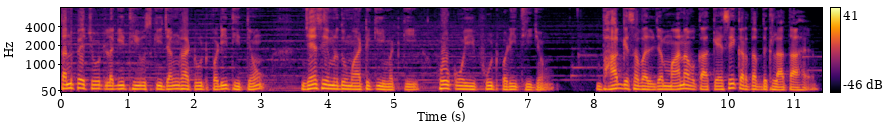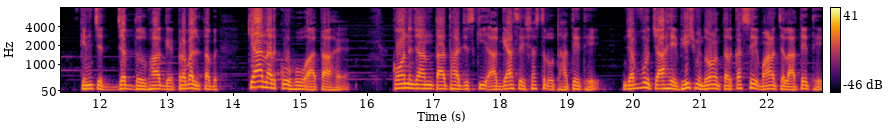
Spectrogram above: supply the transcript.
तन पे चोट लगी थी, उसकी जंघा टूट पड़ी थी त्यों। जैसे मृदु माटी की मटकी, हो कोई फूट पड़ी थी जो। भाग्य सबल जब मानव का कैसे कर्तव्य दिखलाता है? किंचित जब दुर्भाग्य प्रबल, तब क्या नर को हो आता है? कौन जानता था जिसकी आज्ञा से शस्त्र उठाते थे? जब वो चाहे भीष्म द्रोण तरकस से बाण चलाते थे।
